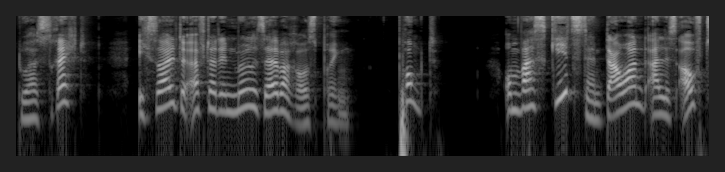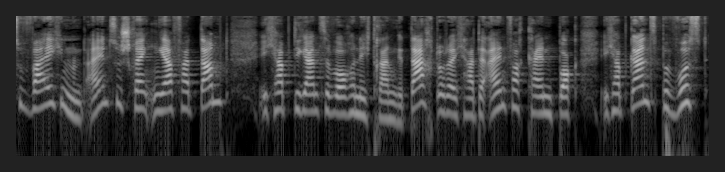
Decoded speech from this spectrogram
Du hast recht. Ich sollte öfter den Müll selber rausbringen. Punkt. Um was geht's denn? Dauernd alles aufzuweichen und einzuschränken? Ja, verdammt, ich habe die ganze Woche nicht dran gedacht oder ich hatte einfach keinen Bock. Ich habe ganz bewusst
